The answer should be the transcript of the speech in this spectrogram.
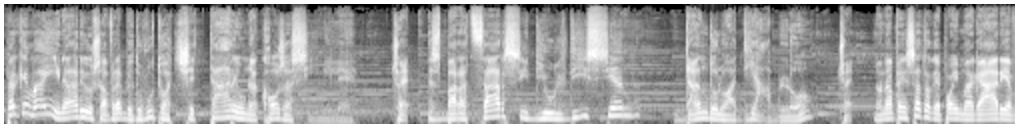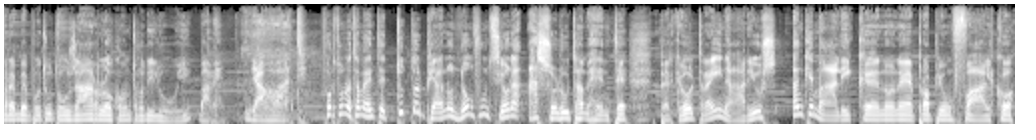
Perché mai Inarius avrebbe dovuto accettare una cosa simile? Cioè sbarazzarsi di Uldissian dandolo a Diablo? Cioè, non ha pensato che poi magari avrebbe potuto usarlo contro di lui? Vabbè, andiamo avanti. Fortunatamente tutto il piano non funziona assolutamente, perché oltre a Inarius, anche Malik non è proprio un falco,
